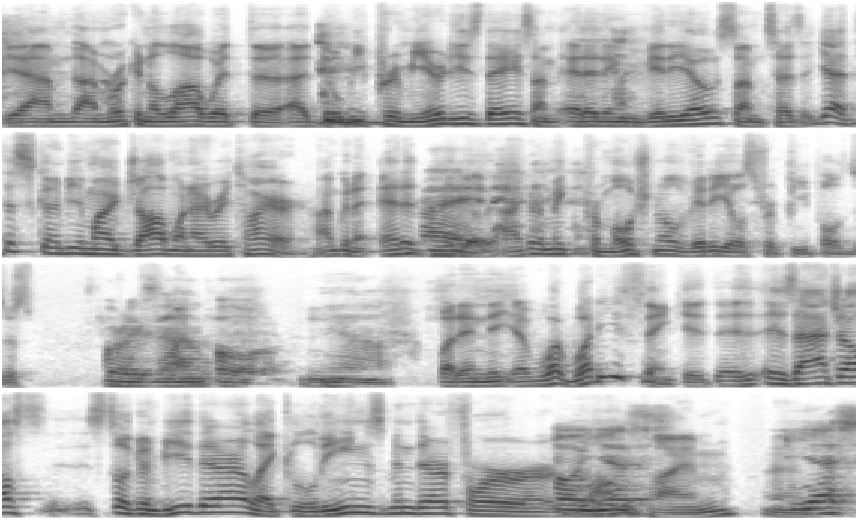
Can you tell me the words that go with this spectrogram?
Yeah, I'm, I'm working a lot with the Adobe Premiere these days. I'm editing videos. I'm says, yeah, this is going to be my job when I retire. I'm going to edit. Right. videos. I'm going to make promotional videos for people. Just, For example, yeah. but in the, what what do you think? Is, is Agile still going to be there? Like Lean's been there for a Oh, long yes. time. Uh, Yes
